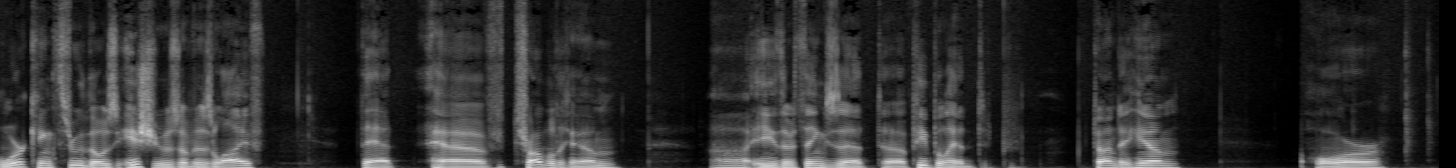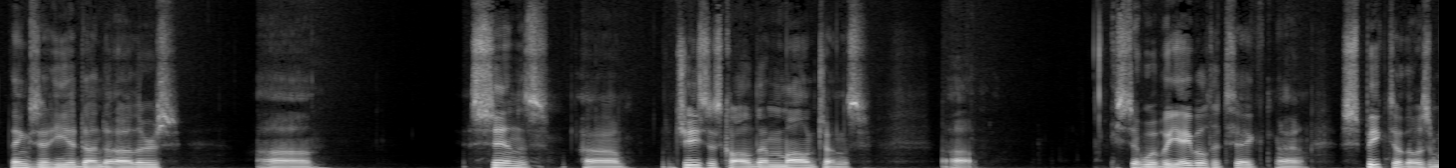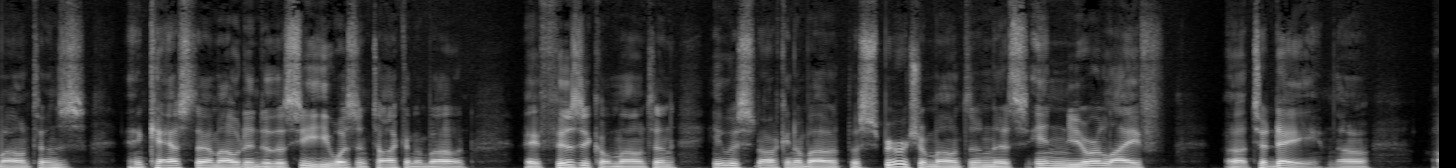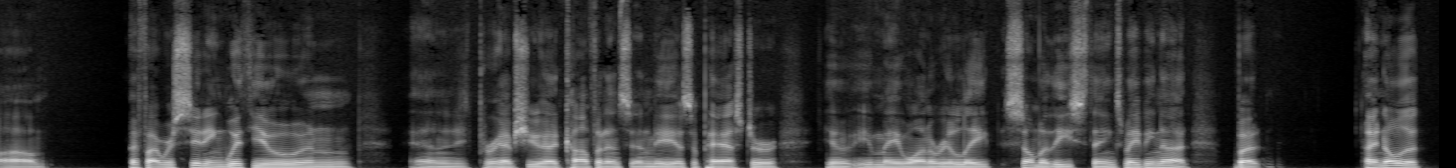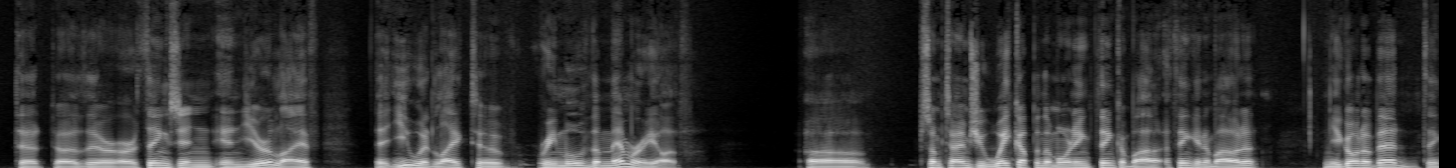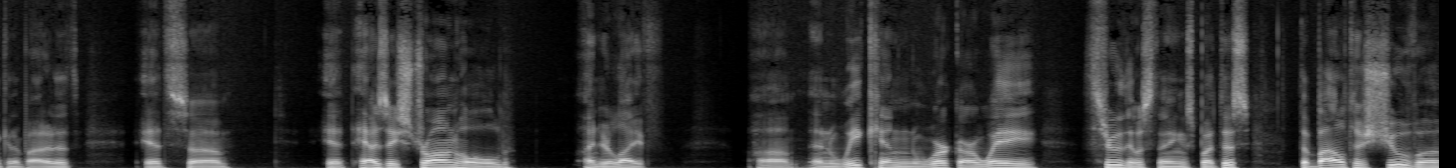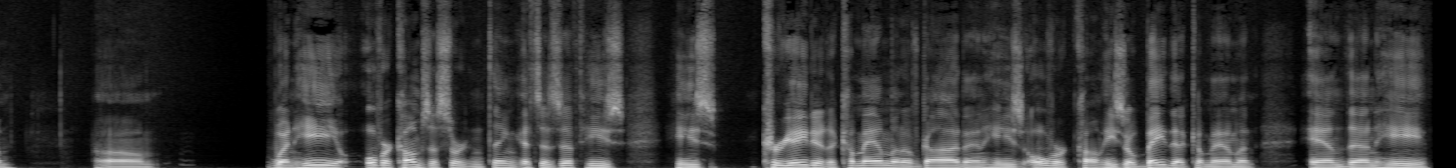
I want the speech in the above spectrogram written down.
working through those issues of his life that have troubled him, uh, either things that uh, people had done to him or things that he had done to others, uh, sins. Uh, Jesus called them mountains. Uh, he said, We'll be able to take, uh, speak to those mountains and cast them out into the sea. He wasn't talking about a physical mountain, he was talking about the spiritual mountain that's in your life uh, today. Now, um, if I were sitting with you and and perhaps you had confidence in me as a pastor, you you may want to relate some of these things, maybe not, but I know that that uh, there are things in in your life that you would like to remove the memory of. Uh, sometimes you wake up in the morning think about thinking about it, and you go to bed thinking about it. It's, it's um, it has a stronghold on your life, um, and we can work our way through those things. But this, the Baal Teshuvah, um, when he overcomes a certain thing, it's as if he's he's created a commandment of God and he's overcome, he's obeyed that commandment, and then he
